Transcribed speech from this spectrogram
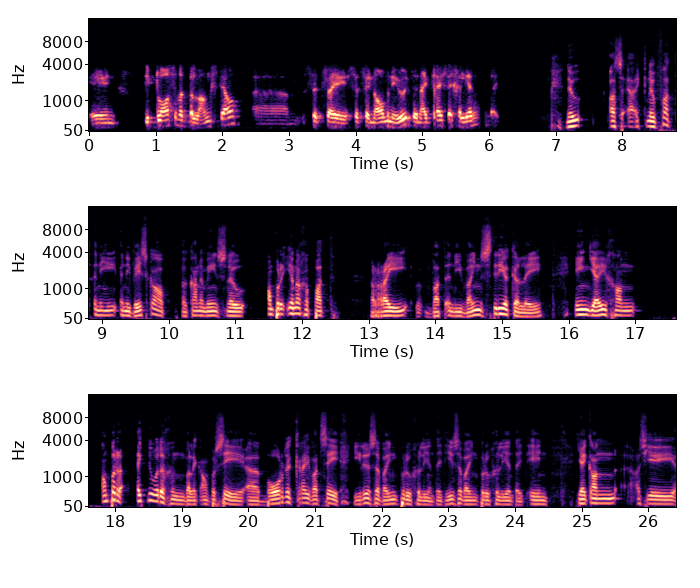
en die plase wat belangstel ehm um, sit sy sit sy naam in die hoed en hy kry sy geleentheid. Nou as ek nou vat in die in die Weskaap kan 'n mens nou amper enige pad ry wat in die wynstreke lê en jy gaan amper uitnodiging wil ek amper sê. 'n uh, borde kry wat sê hier is 'n wynproe geleentheid hier is 'n wynproe geleentheid en jy kan as jy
